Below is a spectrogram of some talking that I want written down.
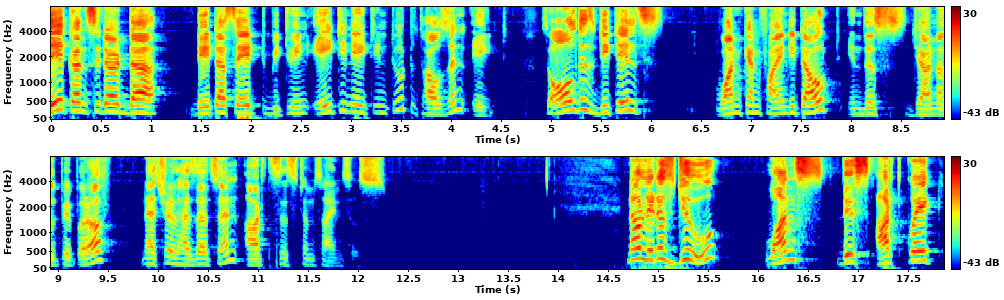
they considered the data set between 1818 to 2008. So, all these details one can find it out in this journal paper of natural hazards and earth system sciences. Now, let us do once this earthquake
